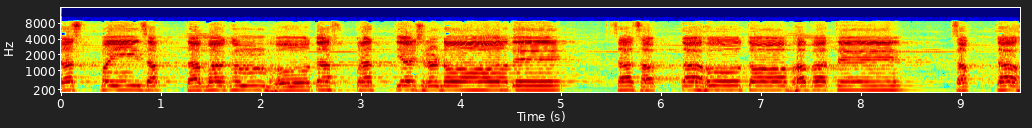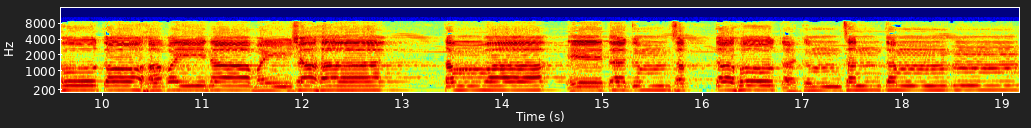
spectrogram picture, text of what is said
तस्मै सप्तमगम् भूतः प्रत्यशृणोत्। स सप्तहूतो भवत्। सप्तहूतो ह वैनामैषः तम् वा एतगम् सप्तहूतगम् सन्तम्।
